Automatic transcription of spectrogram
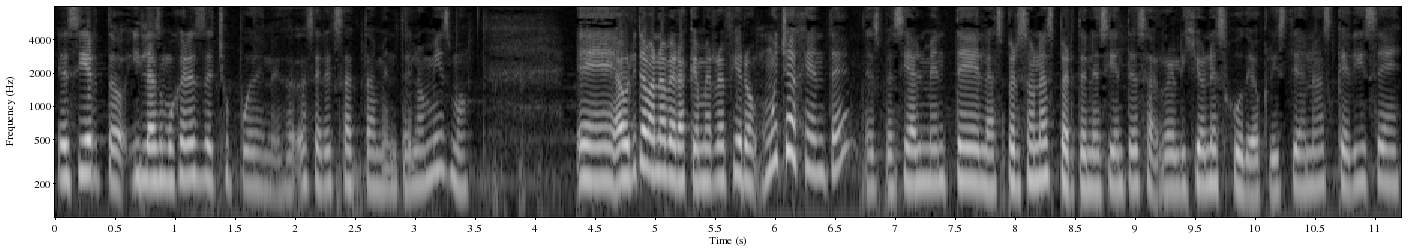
Es cierto, y las mujeres de hecho pueden hacer exactamente lo mismo. Eh, ahorita van a ver a qué me refiero. Mucha gente, especialmente las personas pertenecientes a religiones judeocristianas, que dice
